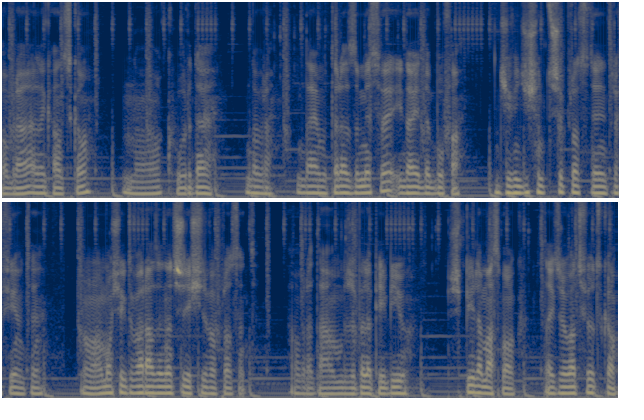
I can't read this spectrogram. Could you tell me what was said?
Dobra, elegancko. No, kurde. Dobra, daję mu teraz zamysły i daję do buffa. 93% ja nie trafiłem, ty. O, a Mosiek dwa razy na 32%. Dobra, dałem mu, żeby lepiej bił. Szpile ma smok, także łatwiutko.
